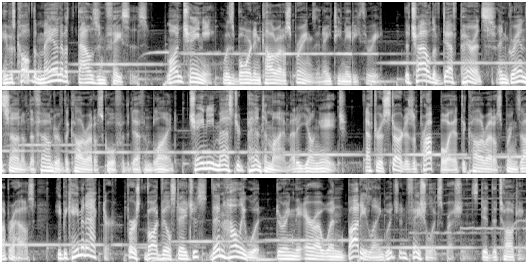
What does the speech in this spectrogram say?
He was called the Man of a Thousand Faces. Lon Chaney was born in Colorado Springs in 1883. The child of deaf parents and grandson of the founder of the Colorado School for the Deaf and Blind, Chaney mastered pantomime at a young age. After a start as a prop boy at the Colorado Springs Opera House, he became an actor, first vaudeville stages, then Hollywood, during the era when body language and facial expressions did the talking.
